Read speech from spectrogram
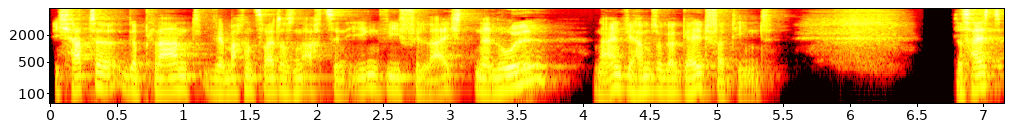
ich hatte geplant, wir machen 2018 irgendwie vielleicht eine Null. Nein, wir haben sogar Geld verdient. Das heißt,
